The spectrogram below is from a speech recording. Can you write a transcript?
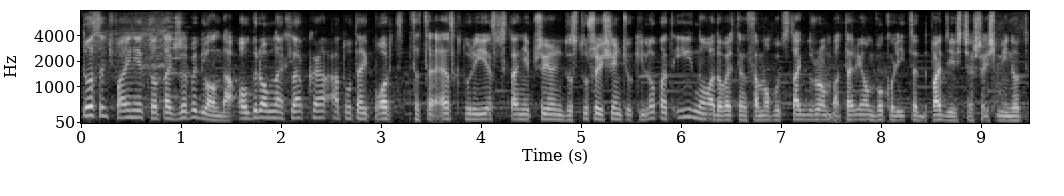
dosyć fajnie to także wygląda. Ogromna klapka, a tutaj port CCS, który jest w stanie przyjąć do 160 kW i naładować ten samochód z tak dużą baterią w okolice 26 minut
